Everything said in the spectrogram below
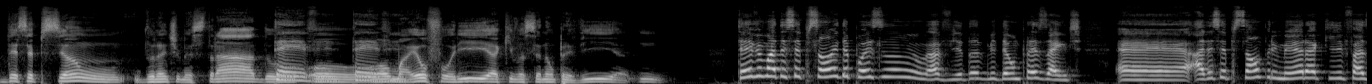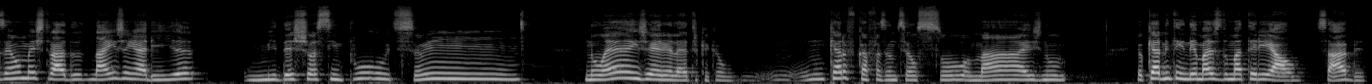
decepção durante o mestrado? Teve, ou, teve. Ou uma euforia que você não previa? Hum. Teve uma decepção e depois uh, a vida me deu um presente. É, a decepção primeira é que fazer um mestrado na engenharia me deixou assim, putz, hum, não é engenharia elétrica que eu não quero ficar fazendo sensor mais, não, eu quero entender mais do material, sabe?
